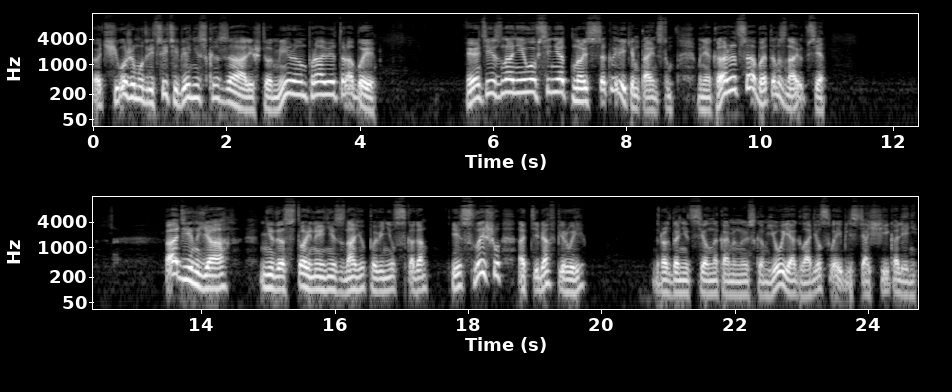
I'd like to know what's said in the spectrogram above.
Отчего же мудрецы тебе не сказали, что миром правят рабы? Эти знания вовсе не относятся к великим таинствам. Мне кажется, об этом знают все. Один я, недостойный, не знаю, — повинился Скаган, — и слышу от тебя впервые. Драгданит сел на каменную скамью и огладил свои блестящие колени.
